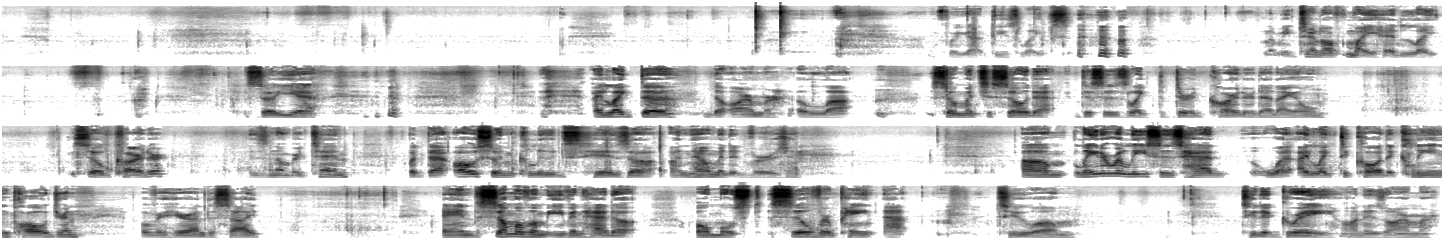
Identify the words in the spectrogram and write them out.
Forgot these lights. Let me turn off my headlight. So yeah, I like the the armor a lot. So much so that this is like the third Carter that I own. So Carter is number 10, but that also includes his uh, unhelmeted version. Um, later releases had what I like to call the clean pauldron over here on the side. And some of them even had a almost silver paint app to um, to the gray on his armor.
